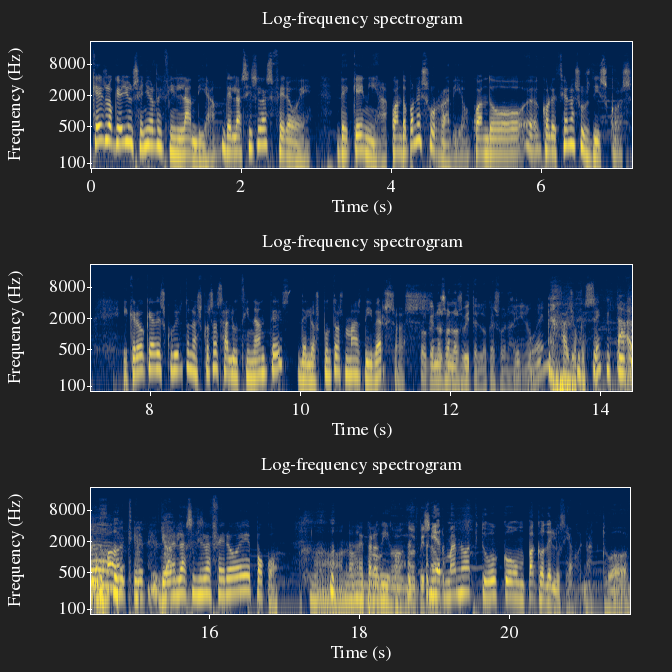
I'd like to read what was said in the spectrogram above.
¿Qué es lo que oye un señor de Finlandia, de las Islas Feroe, de Kenia, cuando pone su radio, cuando eh, colecciona sus discos? Y creo que ha descubierto unas cosas alucinantes de los puntos más diversos. Porque no son los Beatles lo que suena ahí, ¿no? Bueno, Ah, yo qué sé. Yo en las Islas Feroe poco. No, no me prodigo. No, no, no he pisado. Mi hermano actuó con Paco de Lucía. Bueno, actuó.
